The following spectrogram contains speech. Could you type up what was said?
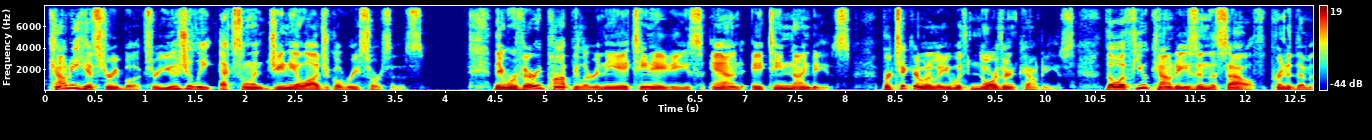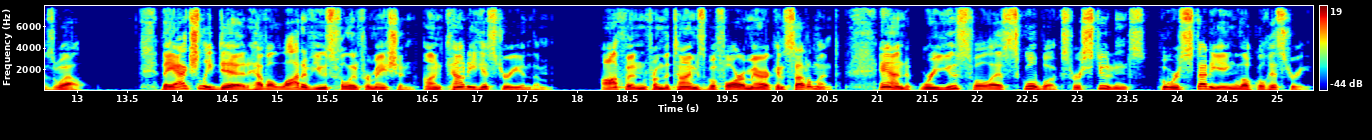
County history books are usually excellent genealogical resources. They were very popular in the 1880s and 1890s, particularly with northern counties, though a few counties in the South printed them as well. They actually did have a lot of useful information on county history in them, often from the times before American settlement, and were useful as schoolbooks for students who were studying local history.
